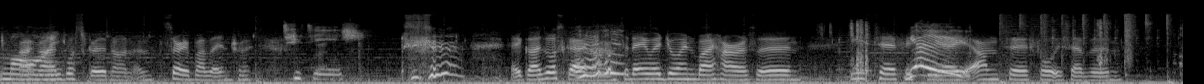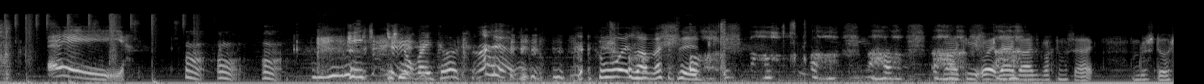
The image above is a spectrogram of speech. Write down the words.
my Alright guys, what's going on? And sorry about the intro. titties. hey guys, what's going on? Today we're joined by Harrison. He's tier 58, Yay! I'm tier 47. Hey! Mm, mm, mm. He's just not very good. what is that message? Mikey, wait there guys, back in a sec. I'm just doing.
